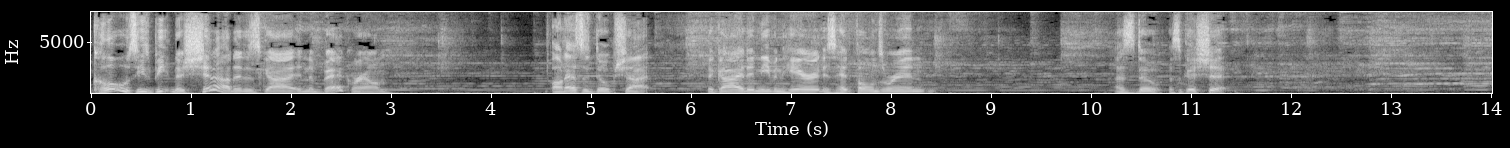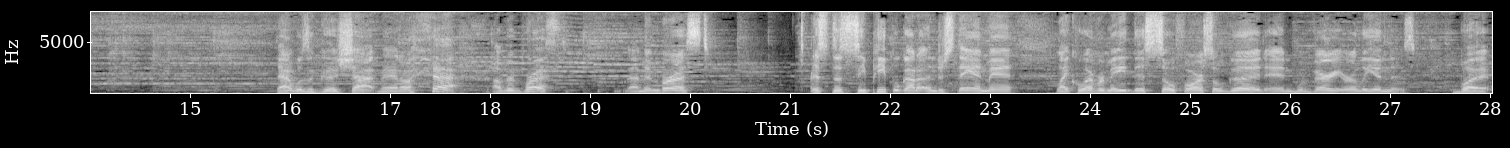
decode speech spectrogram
clothes. He's beating the shit out of this guy in the background. Oh, that's a dope shot. The guy didn't even hear it, his headphones were in. That's dope. That's good shit. That was a good shot, man. I'm impressed. I'm impressed. It's the see people got to understand, man. Like whoever made this so far so good, and we're very early in this. But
